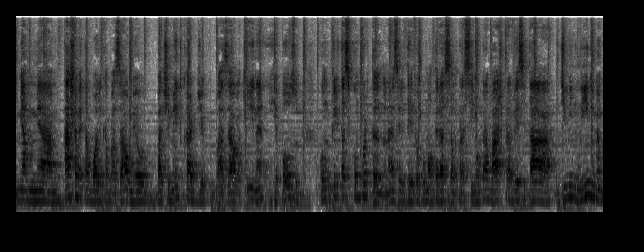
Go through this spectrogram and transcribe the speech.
minha, minha taxa metabólica basal, meu batimento cardíaco basal aqui, né, em repouso, como que ele está se comportando, né? Se ele teve alguma alteração para cima ou para baixo, para ver se está diminuindo o meu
